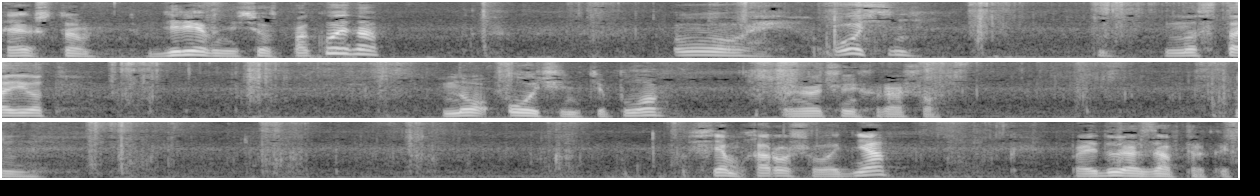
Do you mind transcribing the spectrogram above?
Так что в деревне все спокойно. Ой, осень настает. Но очень тепло и очень хорошо. Всем хорошего дня. Пойду я завтракать.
